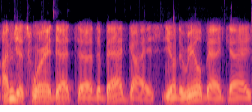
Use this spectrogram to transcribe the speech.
I'm just worried that uh, the bad guys, you know, the real bad guys,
